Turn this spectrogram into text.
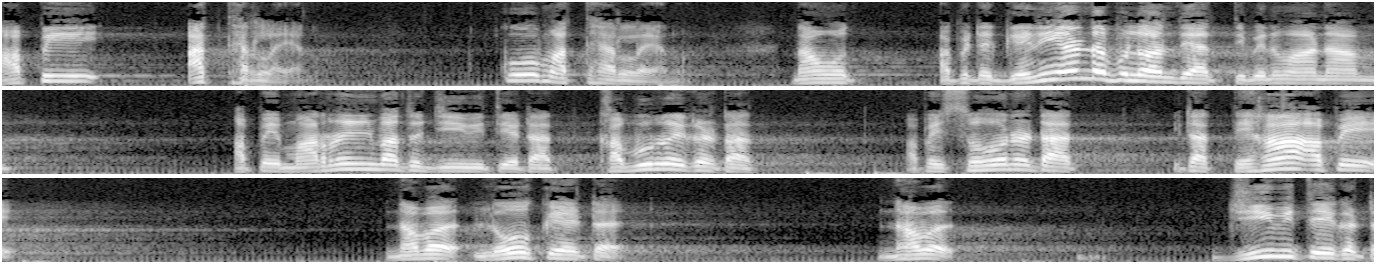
අපි අත්හැරල යන කෝ මත් හැරල යන නමුත් අපිට ගෙනියන්ඩ පුළුවන් දෙයක් තිබෙනවා නම් අපේ මරණින් මතු ජීවිතයටත් කබුර එකටත් අපේ සොහනටත් ඉටත් එහා අපේ නව ලෝකයට නව ජීවිතයකට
